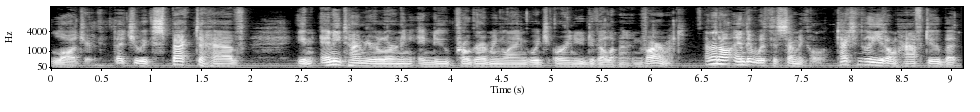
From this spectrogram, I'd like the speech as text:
logic that you expect to have in any time you're learning a new programming language or a new development environment. And then I'll end it with the semicolon. Technically, you don't have to, but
